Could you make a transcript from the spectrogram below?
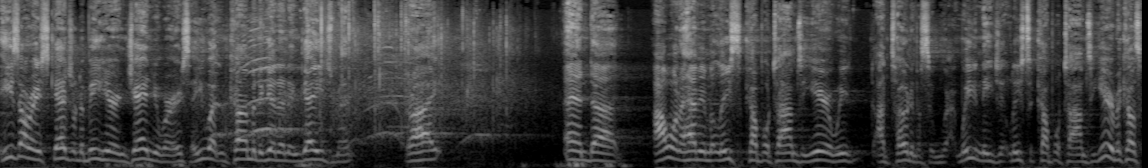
he's already scheduled to be here in January, so he wasn't coming to get an engagement, right? And uh, I want to have him at least a couple times a year. We, I told him, I said, we need you at least a couple times a year because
